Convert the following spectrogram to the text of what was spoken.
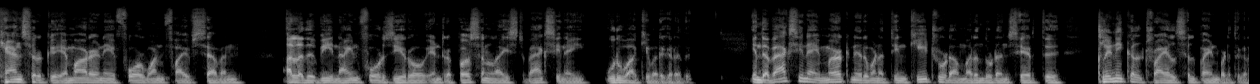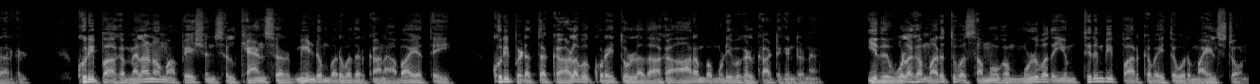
கேன்சருக்கு mRNA four one five seven அல்லது வி நைன் ஃபோர் ஜீரோ என்ற பர்சனலைஸ்ட் வேக்சினை உருவாக்கி வருகிறது. இந்த வேக்சினை மெர்க் நிறுவனத்தின் கீட்ரூடா மருந்துடன் சேர்த்து கிளினிக்கல் ட்ரையல்ஸில் பயன்படுத்துகிறார்கள். குறிப்பாக மெலனோமா பேஷன்ஸில் கேன்சர் மீண்டும் வருவதற்கான அபாயத்தை குறிப்பிடத்தக்க அளவு குறைத்துள்ளதாக ஆரம்ப முடிவுகள் காட்டுகின்றன. இது உலக மருத்துவ சமூகம் முழுவதையும் திரும்பி பார்க்க வைத்த ஒரு மைல்ஸ்டோன்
